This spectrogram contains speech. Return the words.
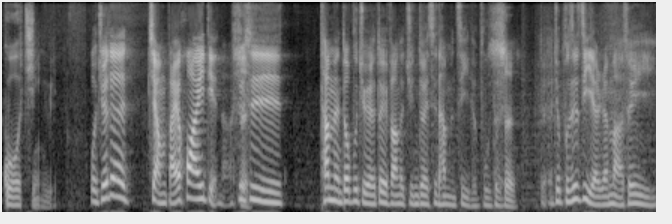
郭景云。我觉得讲白话一点呢、啊，就是他们都不觉得对方的军队是他们自己的部队，是对，就不是自己的人嘛，所以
